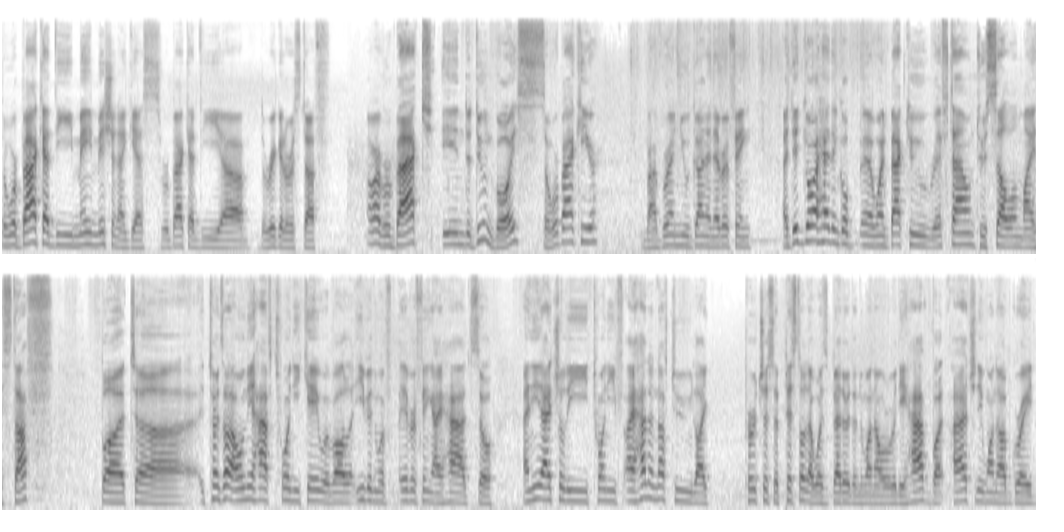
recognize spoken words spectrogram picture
So we're back at the main mission, I guess. We're back at the uh, the regular stuff. Alright, we're back in the Dune, boys. So we're back here. My brand new gun and everything. I did go ahead and go uh, went back to Rift Town to sell all my stuff. But uh, it turns out I only have 20k with all, even with everything I had. So I need actually 20. I had enough to like purchase a pistol that was better than the one I already have. But I actually want to upgrade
